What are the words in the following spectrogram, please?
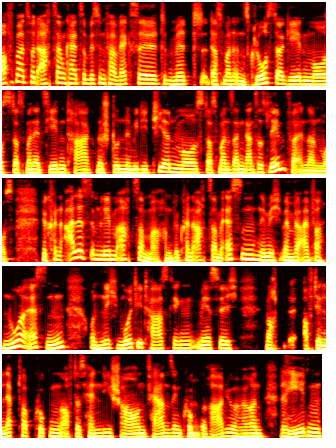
Oftmals wird Achtsamkeit so ein bisschen verwechselt mit, dass man ins Kloster gehen muss, dass man jetzt jeden Tag eine Stunde meditieren muss, dass man sein ganzes Leben verändern muss. Wir können alles im Leben achtsam machen. Wir können achtsam essen, nämlich wenn wir einfach nur essen und nicht multitasking-mäßig noch auf den Laptop gucken, auf das Handy schauen, Fernsehen gucken, mhm. Radio hören, reden,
